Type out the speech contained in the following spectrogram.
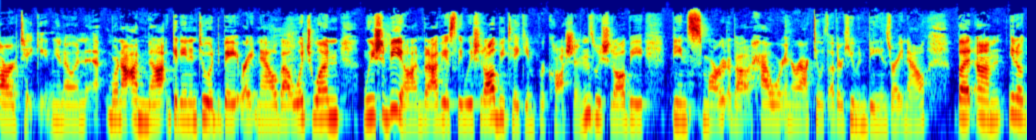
are taking, you know, and we're not I'm not getting into a debate right now about which one we should be on, but obviously we should all be taking precautions. We should all be being smart about how we're interacting with other human beings right now. But um, you know,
